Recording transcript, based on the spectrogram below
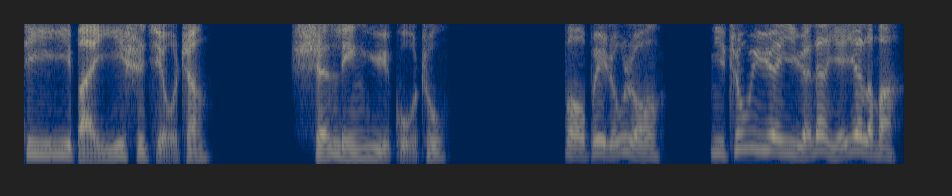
第一百一十九章神灵玉骨珠。宝贝蓉蓉，你终于愿意原谅爷爷了吗？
